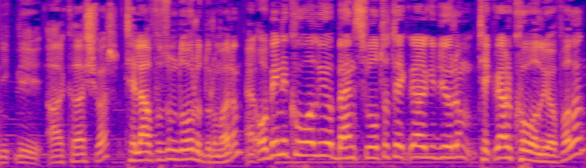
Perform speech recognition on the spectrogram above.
nickli arkadaş var. Telaffuzum doğrudur umarım. Yani o beni kovalıyor. Ben slota tekrar gidiyorum. Tekrar kovalıyor falan.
